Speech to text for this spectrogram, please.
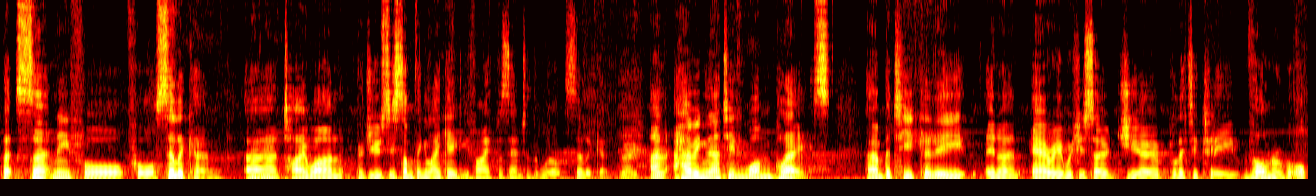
But certainly for for silicon, uh, Taiwan produces something like 85% of the world's silicon. Right. And having that in one place, um, particularly in an area which is so geopolitically vulnerable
